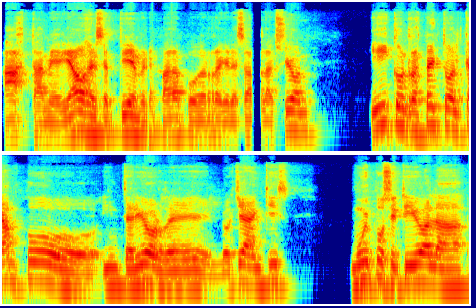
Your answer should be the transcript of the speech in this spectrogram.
hasta mediados de septiembre para poder regresar a la acción. Y con respecto al campo interior de los Yankees, muy positiva la,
